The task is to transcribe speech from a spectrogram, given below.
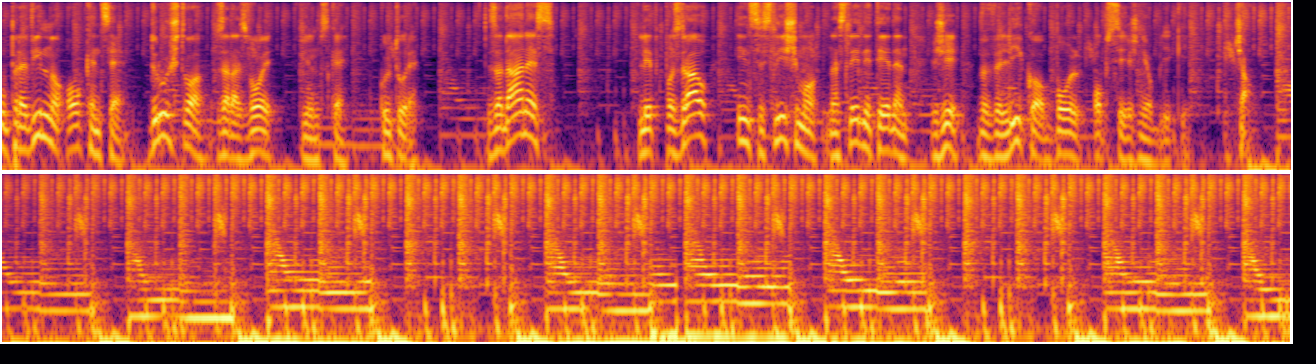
v pravilno okence Društvo za razvoj filmske kulture. Za danes lep pozdrav in se slišimo naslednji teden že v veliko bolj obsežni obliki. Čau! Thank you. Thank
